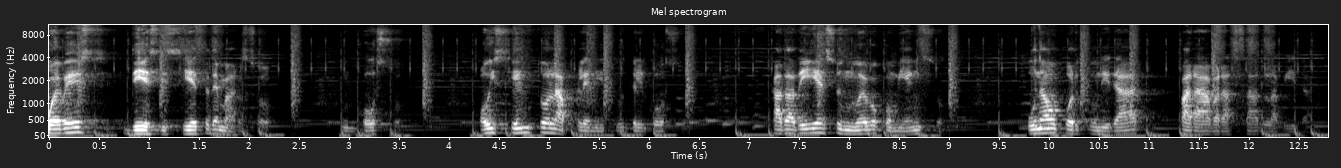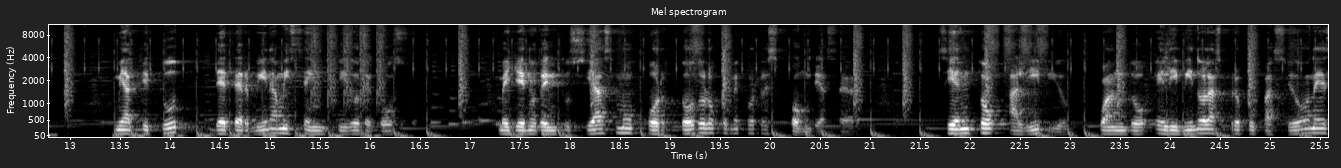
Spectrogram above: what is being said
Jueves 17 de marzo. Gozo. Hoy siento la plenitud del gozo. Cada día es un nuevo comienzo, una oportunidad para abrazar la vida. Mi actitud determina mi sentido de gozo. Me lleno de entusiasmo por todo lo que me corresponde hacer. Siento alivio cuando elimino las preocupaciones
